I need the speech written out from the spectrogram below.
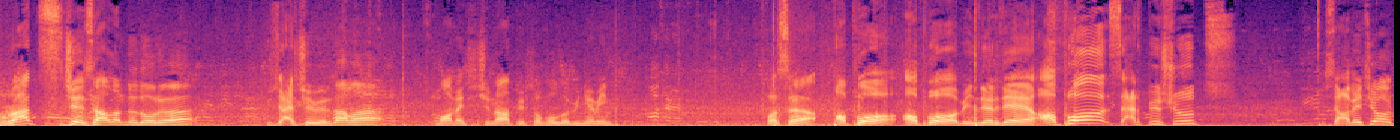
Murat ceza alanına doğru. Güzel çevirdi ama Muhammed için rahat bir top oldu. Bünyamin. Pası Apo. Apo bindirdi. Apo sert bir şut. İsabet yok.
